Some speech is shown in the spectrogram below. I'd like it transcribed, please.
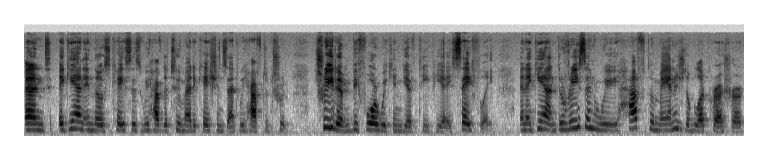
And again, in those cases, we have the two medications that we have to tr treat them before we can give TPA safely. And again, the reason we have to manage the blood pressure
